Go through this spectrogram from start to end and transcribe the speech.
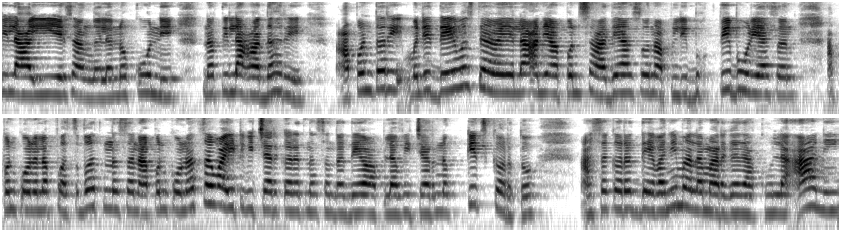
तिला आई आहे सांगायला न कोण आहे ना तिला आधार आहे. आपण तरी म्हणजे देवच त्यावेळेला आणि आपण साधे असून आपली भक्ती भोळी असन. आपण कोणाला फसवत नसन आपण कोणाचा वाईट विचार करत नसन तर देव आपला विचार नक्कीच करतो. असं करत देवाने मला मार्ग दाखवला आणि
